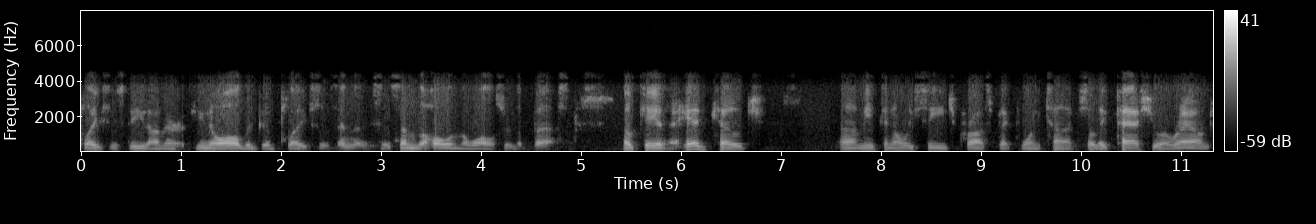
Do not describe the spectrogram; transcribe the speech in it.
places to eat on earth. You know all the good places, and the, some of the hole in the walls are the best. Okay, as a head coach, um, you can only see each prospect one time, so they pass you around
